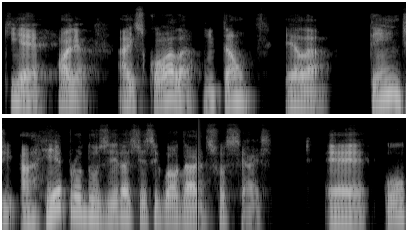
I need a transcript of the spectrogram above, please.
que é, olha, a escola, então, ela tende a reproduzir as desigualdades sociais. Eh, o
